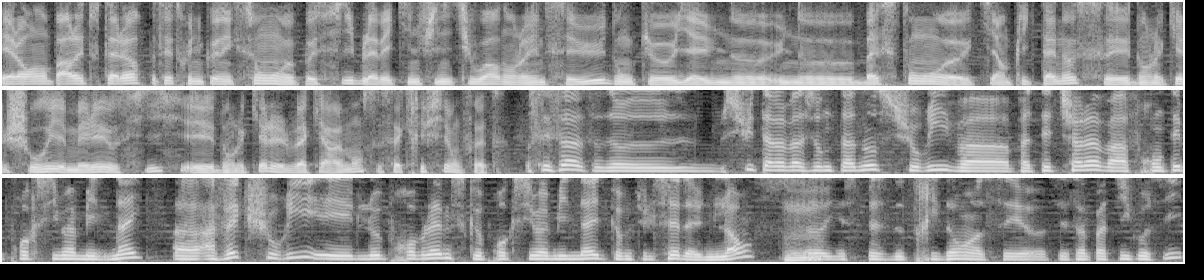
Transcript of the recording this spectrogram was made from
Et alors on en parlait tout à l'heure, peut-être une connexion euh, possible avec Infinity War dans le MCU. Donc euh, il y a une, une baston euh, qui implique Thanos et dans lequel Shuri est mêlée aussi et dans lequel elle va carrément se sacrifier en fait. C'est ça. euh, suite à l'invasion de Thanos, Shuri va, enfin T'Challa va affronter Proxima Midnight euh, avec Shuri et le problème c'est que Proxima Midnight, comme tu le sais, elle a une lance, Mhm. euh, une espèce de trident assez, euh, assez sympathique aussi,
